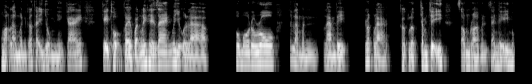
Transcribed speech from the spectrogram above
Hoặc là mình có thể dùng những cái kỹ thuật về quản lý thời gian ví dụ là Pomodoro, tức là mình làm việc rất là cực lực chăm chỉ, xong rồi mình sẽ nghỉ một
